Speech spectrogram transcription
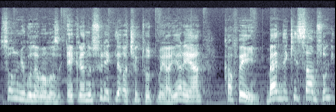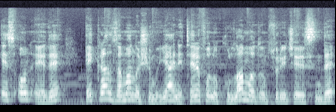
Son uygulamamız ekranı sürekli açık tutmaya yarayan Kafein. Bendeki Samsung S10e'de ekran zaman aşımı yani telefonu kullanmadığım süre içerisinde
